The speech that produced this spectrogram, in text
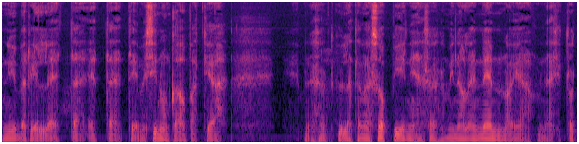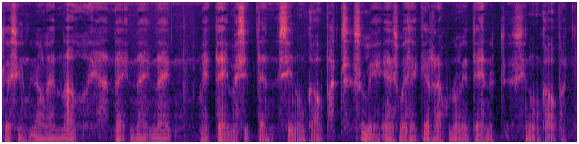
Nyberille, että, että teemme sinun kaupat ja minä sanoin, että kyllä tämä sopii, niin hän sanoi, että minä olen Nenno ja minä sitten totesin, että minä olen Nalle ja näin, näin, näin me teimme sitten sinun kaupat. Se oli ensimmäisen kerran, kun olin tehnyt sinun kaupat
